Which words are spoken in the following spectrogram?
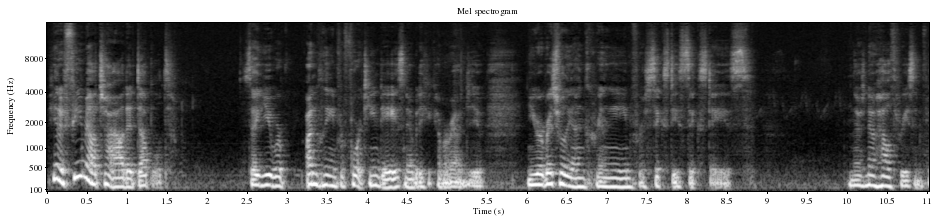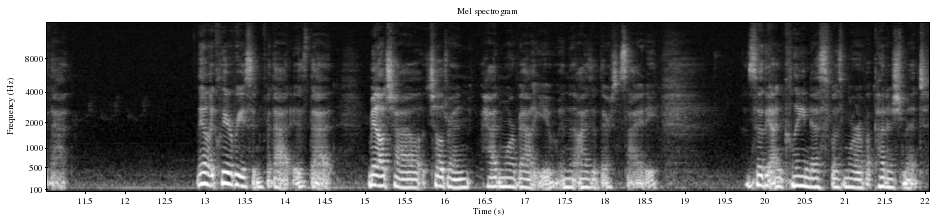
If you had a female child, it doubled. So you were unclean for 14 days. Nobody could come around you. You were ritually unclean for 66 days. And there's no health reason for that. The only clear reason for that is that male child children had more value in the eyes of their society. And so the uncleanness was more of a punishment.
